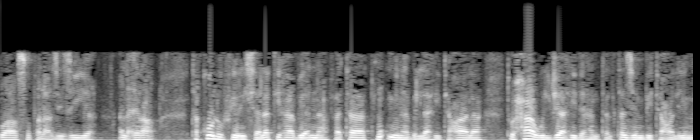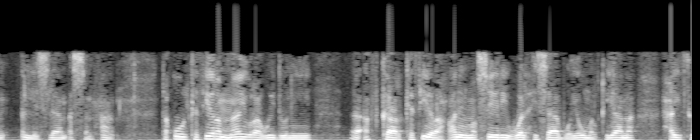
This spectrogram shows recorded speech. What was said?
واسط العزيزية العراق. تقول في رسالتها بأنها فتاة مؤمنة بالله تعالى تحاول جاهدة أن تلتزم بتعاليم الإسلام السمحاء. تقول كثيرا ما يراودني أفكار كثيرة عن المصير والحساب ويوم القيامة حيث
